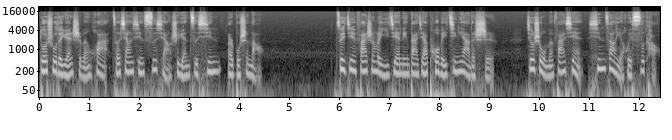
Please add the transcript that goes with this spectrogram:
多数的原始文化则相信思想是源自心而不是脑。最近发生了一件令大家颇为惊讶的事，就是我们发现心脏也会思考。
